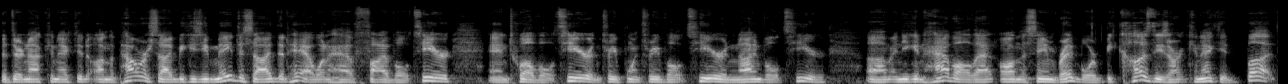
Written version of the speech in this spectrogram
that they're not connected on the power side because you may decide that, hey, I want to have five volts here and 12 volts here and 3.3 volts here and nine volts here. Um, and you can have all that on the same breadboard because these aren't connected. But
